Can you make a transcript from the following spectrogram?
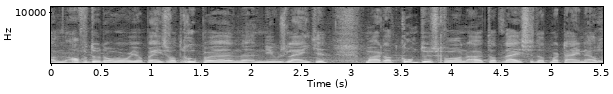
en Af en toe dan hoor je opeens wat roepen, een, een nieuwslijntje. Maar dat komt dus gewoon uit dat lijstje dat Martijn elke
